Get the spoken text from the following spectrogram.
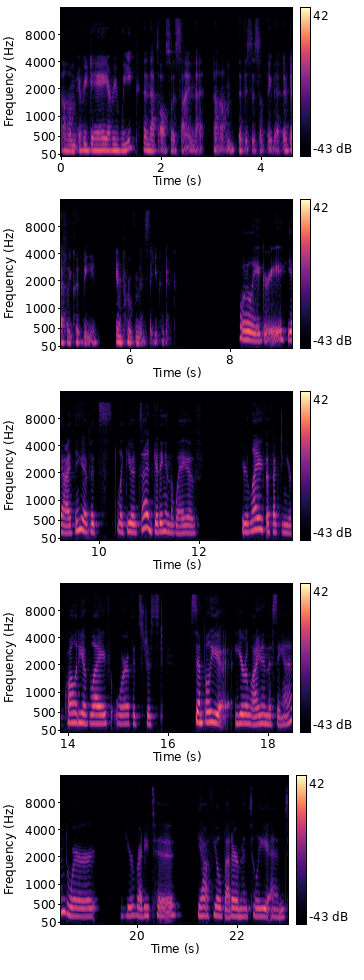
um, every day, every week, then that's also a sign that um, that this is something that there definitely could be improvements that you can make. Totally agree. Yeah, I think if it's like you had said, getting in the way of your life, affecting your quality of life, or if it's just simply your line in the sand where you're ready to, yeah, feel better mentally and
